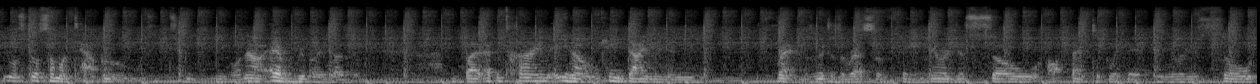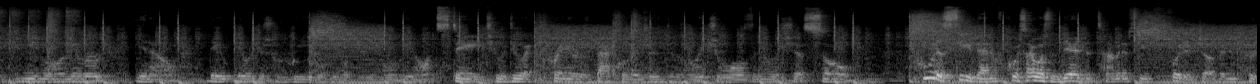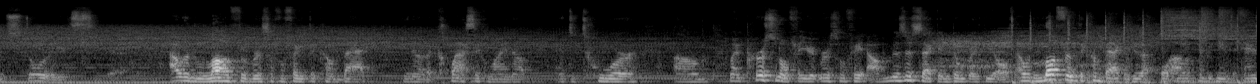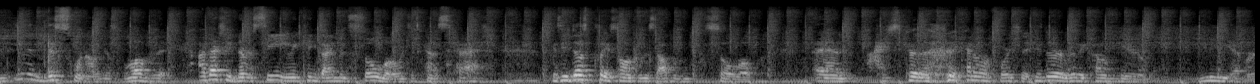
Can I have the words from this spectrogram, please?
it was still somewhat taboo to be evil. Now everybody does it. But at the time, you know, King Diamond and Friends, which is the rest of the thing, they were just so authentic with it, and they were just so evil, and they were, you know, they, they were just real, evil. You know, on stage, he would do like prayers backwards and do rituals, and it was just so cool to see that. Of course, I wasn't there at the time, but I've seen footage of it and heard stories. I would love for Mercyful Fate to come back you know, the classic lineup and to tour Um, my personal favorite Mercyful Fate album is their second, Don't Break the Oath. I would love for them to come back and do that whole album from beginning to end. Even this one, I would just love it. I've actually never seen even King Diamond solo, which is kind of sad. Because he does play songs from this album solo. And I just kind of, kind of unfortunate. He's never really come near me ever.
